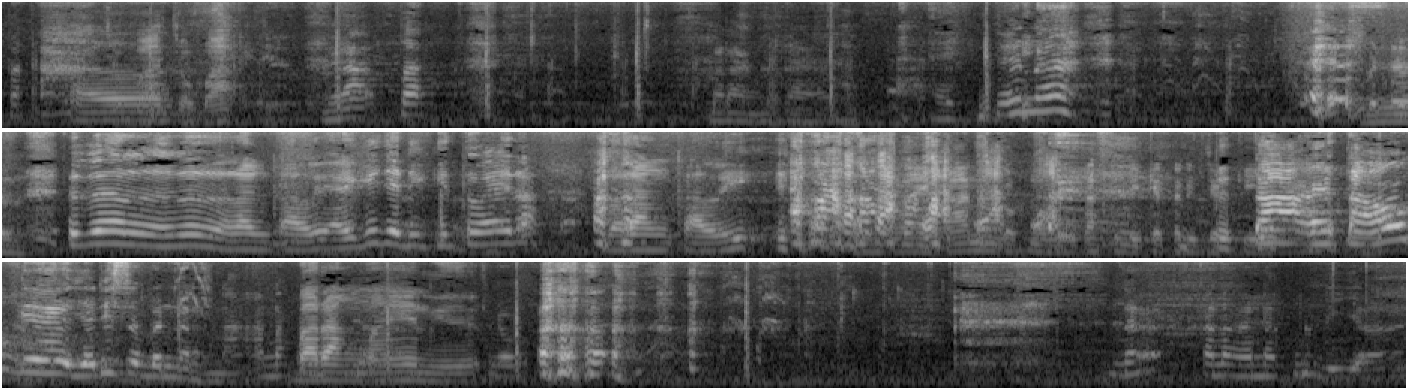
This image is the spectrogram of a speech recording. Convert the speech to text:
pak ah, Coba coba gitu. enggak pak barangkali enak bener Bener, bener, barangkali. Ayo jadi gitu aja. Barangkali. Menaikkan untuk kualitas sedikit rezeki. tak eh tahu ge jadi sebenarnya anak Barang main gitu. nah, anak-anak di jalan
